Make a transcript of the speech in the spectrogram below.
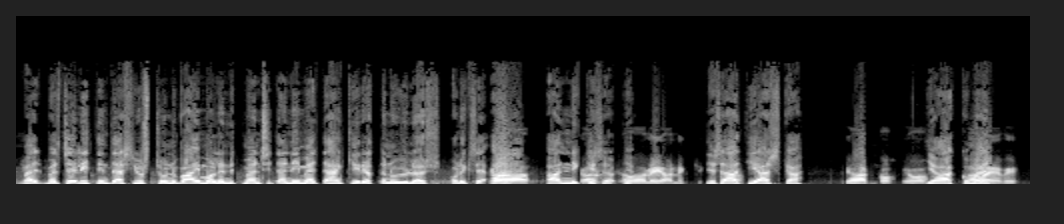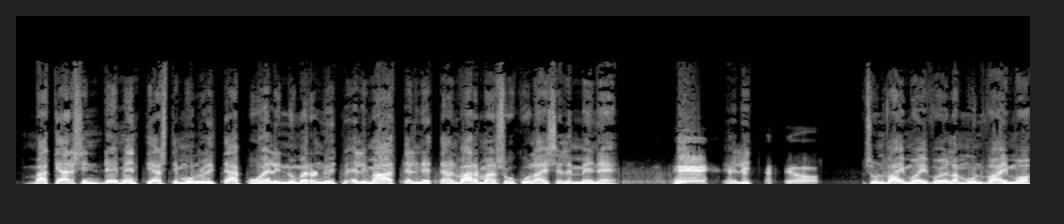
Mä, mä selitin tässä just sun vaimolle, nyt mä en sitä nimeä tähän kirjoittanut ylös. Oliko se An- Annikki? joo, se, oli Annikki. ja sä oot Jaska. Jaakko, joo. Jaakko, mä, mä kärsin dementiasta ja mulla oli tää puhelinnumero nyt, eli mä ajattelin, että tää on varmaan sukulaiselle menee. Niin. Eli joo. sun vaimo ei voi olla mun vaimo,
